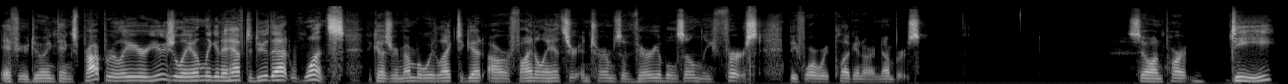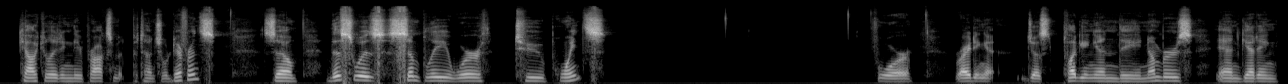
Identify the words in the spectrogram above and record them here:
if you're doing things properly you're usually only going to have to do that once because remember we like to get our final answer in terms of variables only first before we plug in our numbers so on part D, calculating the approximate potential difference. So this was simply worth two points for writing it, just plugging in the numbers and getting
